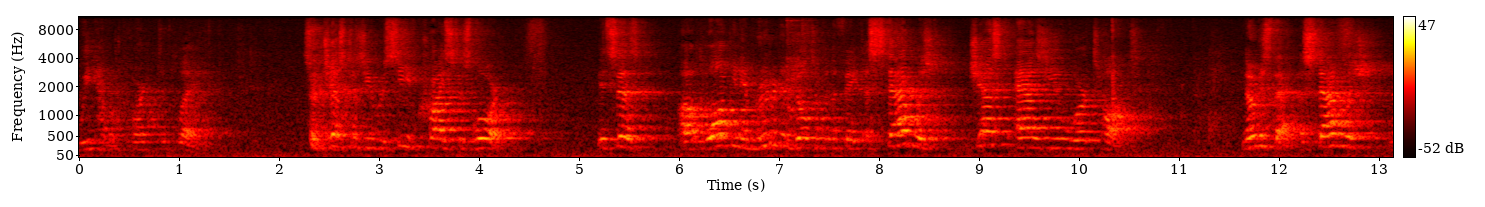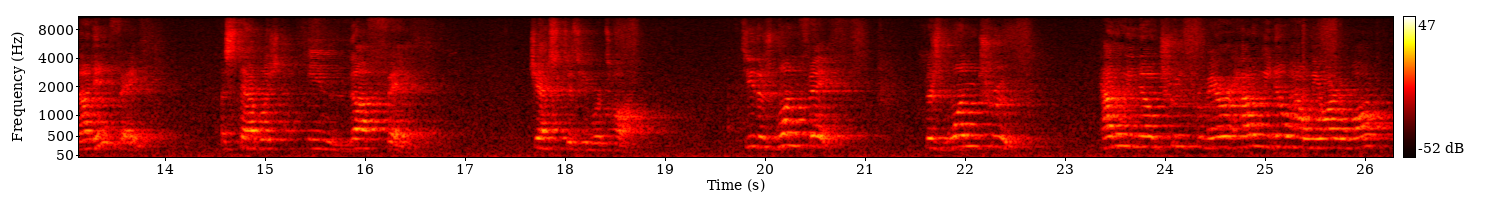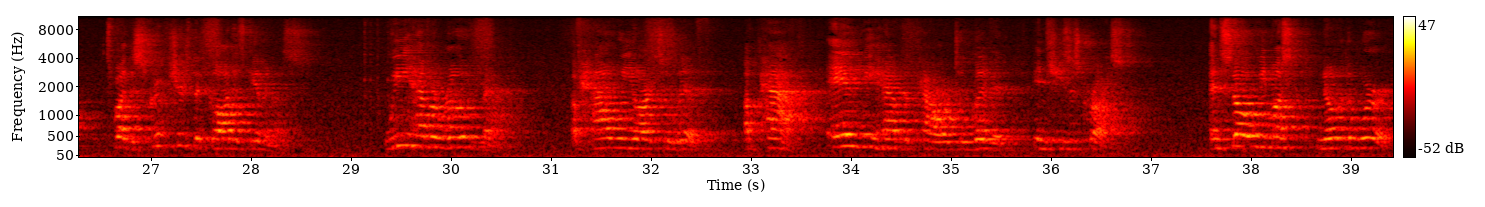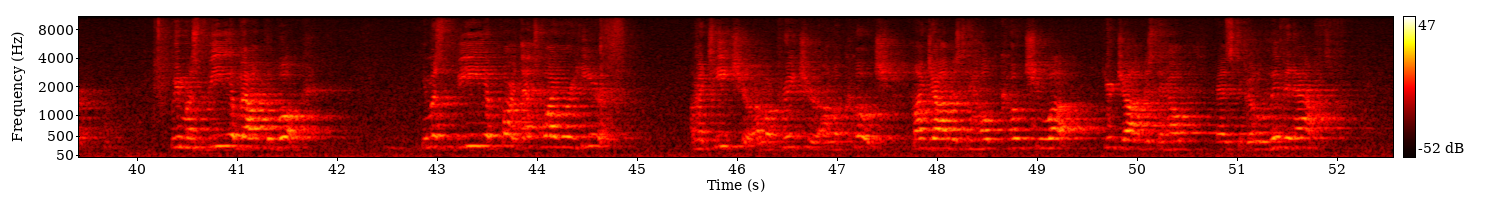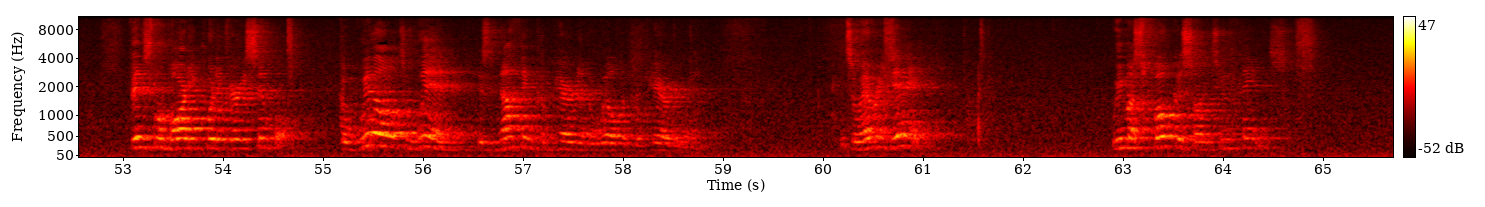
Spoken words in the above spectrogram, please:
We have a part to play. So just as you receive Christ as Lord, it says, uh, walking in rooted and built up in the faith, established just as you were taught. Notice that. Established not in faith, established in the faith, just as you were taught. See, there's one faith. There's one truth. How do we know truth from error? How do we know how we are to walk? It's by the scriptures that God has given us. We have a roadmap of how we are to live, a path, and we have the power to live it in Jesus Christ. And so we must know the Word. We must be about the book. You must be a part. That's why we're here. I'm a teacher. I'm a preacher. I'm a coach. My job is to help coach you up. Your job is to help, as to go live it out. Vince Lombardi put it very simple. The will to win is nothing compared to the will to prepare to win. And so every day, we must focus on two things.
